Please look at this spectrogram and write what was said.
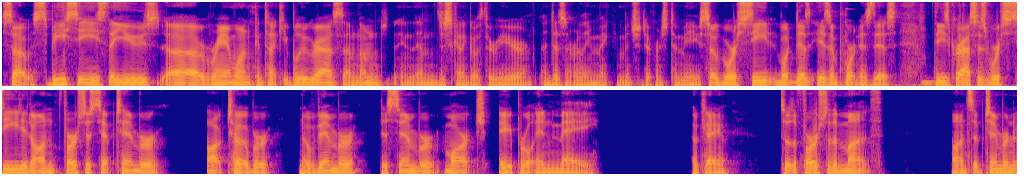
So species they use uh, Ram one Kentucky bluegrass. I'm, I'm, I'm just going to go through here. It doesn't really make much difference to me. So we're seed. What does, is important is this: these grasses were seeded on first of September, October, November, December, March, April, and May. Okay, so the first of the month on September,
